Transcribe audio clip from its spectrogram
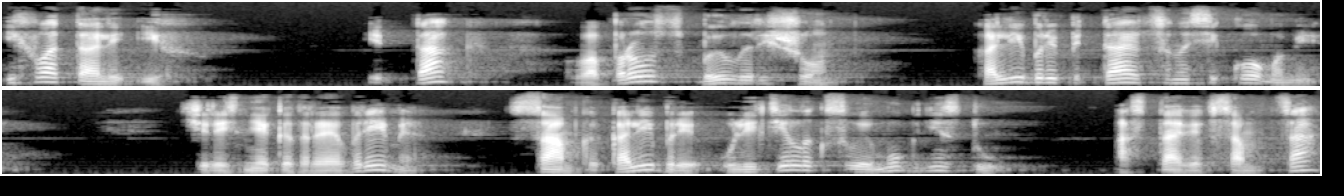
и хватали их. Итак, вопрос был решен. Калибри питаются насекомыми. Через некоторое время самка калибри улетела к своему гнезду, оставив самца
